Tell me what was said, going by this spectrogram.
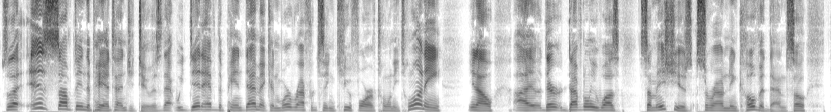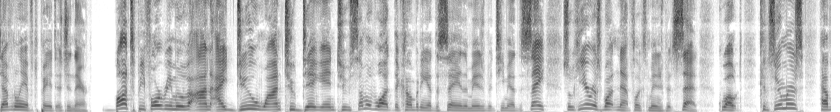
So that is something to pay attention to, is that we did have the pandemic, and we're referencing Q4 of 2020 you know, uh, there definitely was some issues surrounding COVID then. So definitely have to pay attention there. But before we move on, I do want to dig into some of what the company had to say and the management team had to say. So here is what Netflix management said. Quote, consumers have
